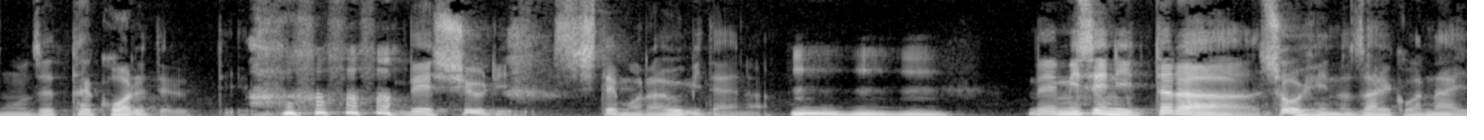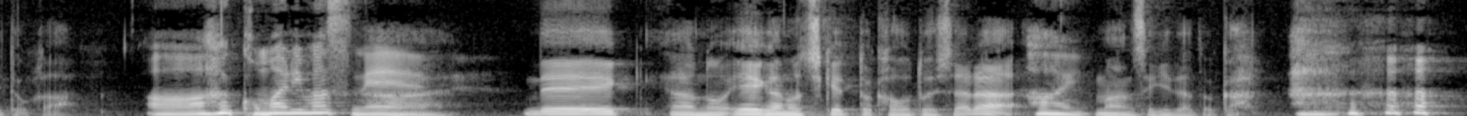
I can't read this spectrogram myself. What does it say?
もう絶対壊れてるっていう。で、修理してもらうみたいな。うんうんうん。で、店に行ったら商品の在庫がないとか。ああ、困りますはね。い。で、あの、映画のチケット買おうとしたら、はい満席だとか。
